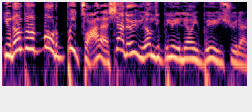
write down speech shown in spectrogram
有的人不是冒着被抓了，下点雨人们就不愿意淋雨，不愿意去了。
